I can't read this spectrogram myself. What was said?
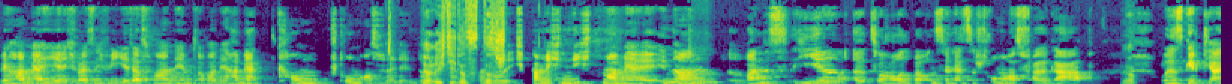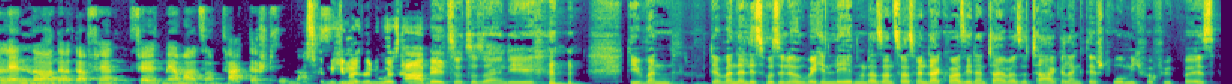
Wir haben ja hier, ich weiß nicht, wie ihr das wahrnehmt, aber wir haben ja kaum Stromausfälle in Deutschland. Ja, richtig. Das, das also ich kann mich nicht mal mehr erinnern, wann es hier äh, zu Hause bei uns den letzten Stromausfall gab. Ja. Und es gibt ja Länder, da, da fällt, fällt mehrmals am Tag der Strom aus. Das ist für mich immer so ein USA-Bild sozusagen, die, die Van, der Vandalismus in irgendwelchen Läden oder sonst was, wenn da quasi dann teilweise tagelang der Strom nicht verfügbar ist.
